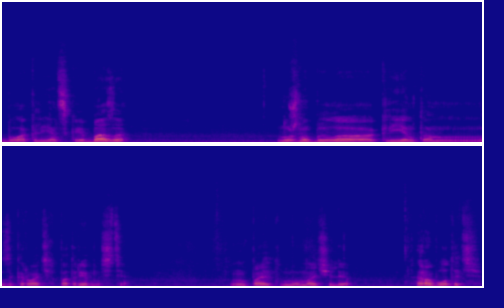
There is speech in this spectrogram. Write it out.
была клиентская база, нужно было клиентам закрывать их потребности. Ну, поэтому начали работать.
